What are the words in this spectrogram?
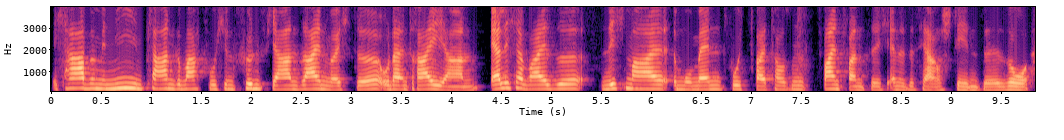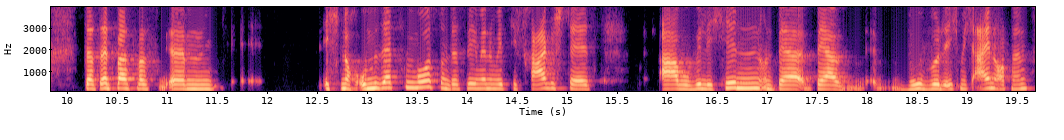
ich habe mir nie einen Plan gemacht, wo ich in fünf Jahren sein möchte oder in drei Jahren. Ehrlicherweise nicht mal im Moment, wo ich 2022 Ende des Jahres stehen will. So, das ist etwas, was ähm, ich noch umsetzen muss. Und deswegen, wenn du mir jetzt die Frage stellst, ah, wo will ich hin und wer, wer, wo würde ich mich einordnen?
